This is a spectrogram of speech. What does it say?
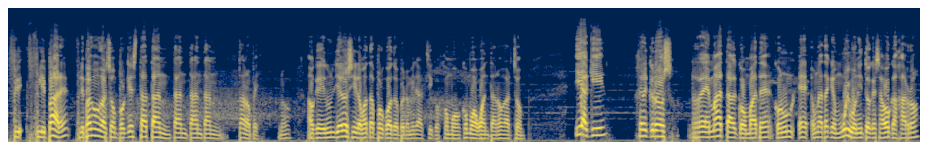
Fli- flipar, ¿eh? Flipar con Garchomp porque está tan, tan, tan, tan, tan OP, ¿no? Aunque en un hielo sí lo mata por 4, pero mirad, chicos, cómo, cómo aguanta, ¿no? Garchomp. Y aquí, Hercross remata el combate con un, eh, un ataque muy bonito que es a bocajarro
